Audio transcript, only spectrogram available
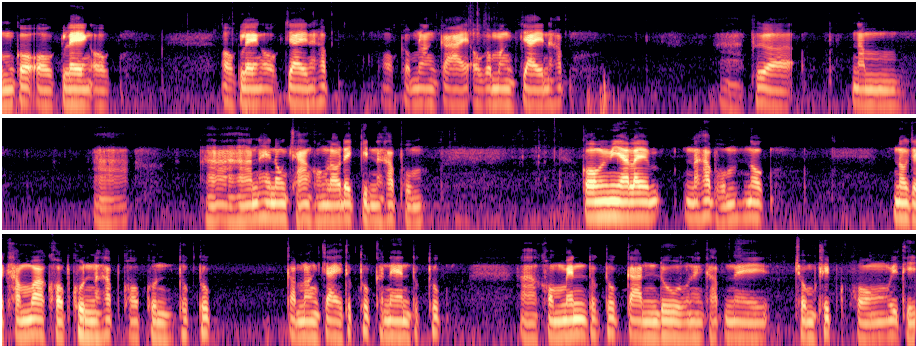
ผมก็ออกแรงออกออกแรงออกใจนะครับ ออกกำลังกายออกกำลังใจนะครับ เพื่อนำอาหาอาหารให้น้องช้างของเราได้กินนะครับ ผม ก็ไม่มีอะไรนะครับ ผมนอกนอกจากคำว่าขอบคุณนะครับ ขอบคุณทุกๆกำลังใจทุก ๆ คะแนนทุกๆคอมเมนต์ทุก ๆ การดูนะครับ ในชมคลิปของวิถี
